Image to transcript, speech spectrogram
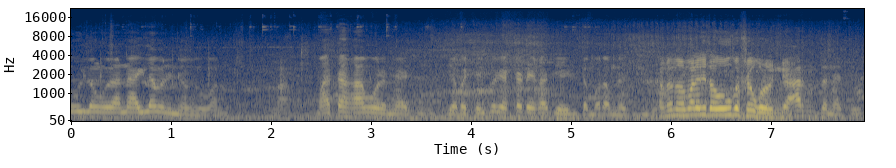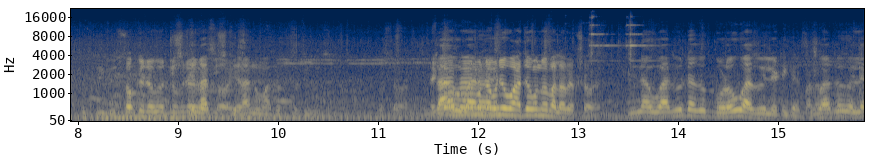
হইলাম না আইলাম নি আমি ওখানে। মাথা খাম করে না যে বাচ্চা করে একটা টাকা দিয়ে দিতাম আর আমরা আপনি নর্মালি কিন্তু ও ব্যবসা আর করতে তো টুকি টকি টকি টকি টাকা মোটামুটি ওয়াজে কোনো ভালো ব্যবসা হয় না ওয়াজুটা তো বড় ওয়াজ হইলে ঠিক আছে। ওয়াজও গেলে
